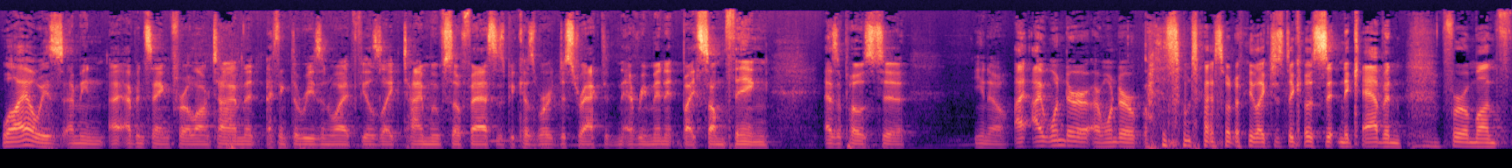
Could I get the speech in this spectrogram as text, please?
Well, I always, I mean, I, I've been saying for a long time that I think the reason why it feels like time moves so fast is because we're distracted in every minute by something, as opposed to, you know, I, I wonder, I wonder sometimes what it'd be like just to go sit in a cabin for a month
